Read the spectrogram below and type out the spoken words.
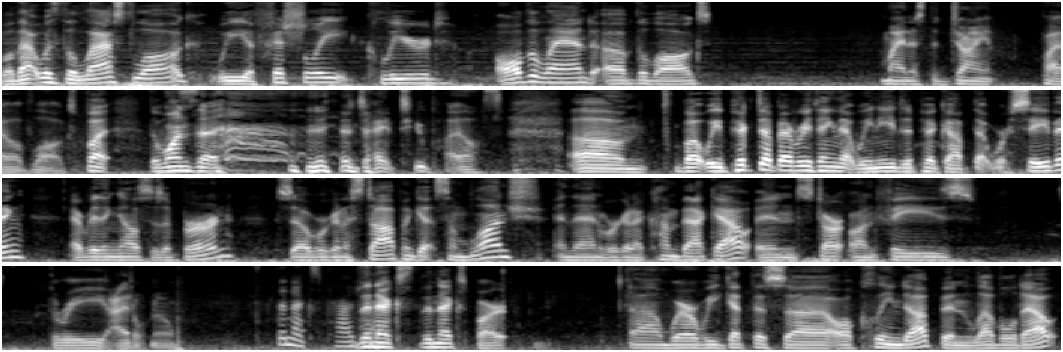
Well, that was the last log. We officially cleared all the land of the logs, minus the giant pile of logs, but the ones that, giant two piles. Um, but we picked up everything that we needed to pick up that we're saving. Everything else is a burn. So we're gonna stop and get some lunch, and then we're gonna come back out and start on phase three, I don't know. The next project. The next, the next part um, where we get this uh, all cleaned up and leveled out.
